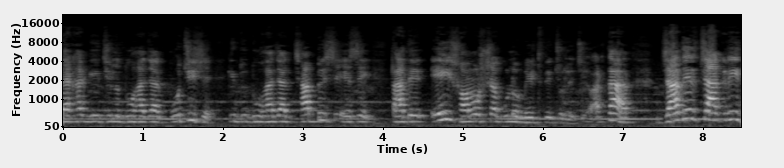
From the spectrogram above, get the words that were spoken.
দেখা গিয়েছিল দু হাজার পঁচিশে। কিন্তু দু হাজার ছাব্বিশে এসে তাদের এই সমস্যাগুলো মিটতে চলেছে। অর্থাৎ যাদের চাকরির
